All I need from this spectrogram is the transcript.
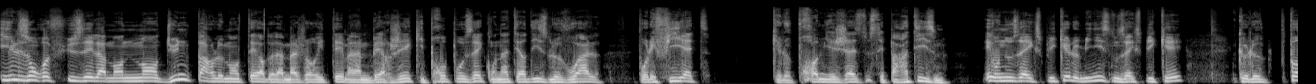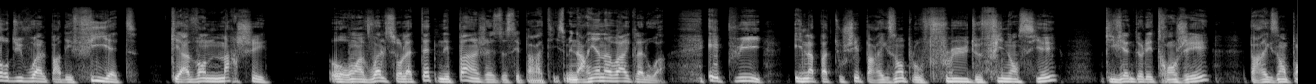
Ils ont refusé l'amendement d'une parlementaire de la majorité, Madame Berger, qui proposait qu'on interdise le voile pour les fillettes, qui est le premier geste de séparatisme. Et on nous a expliqué, le ministre nous a expliqué que le port du voile par des fillettes qui, avant de marcher, auront un voile sur la tête n'est pas un geste de séparatisme. Il n'a rien à voir avec la loi. Et puis, il n'a pas touché, par exemple, aux flux de financiers qui viennent de l'étranger, par exemple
